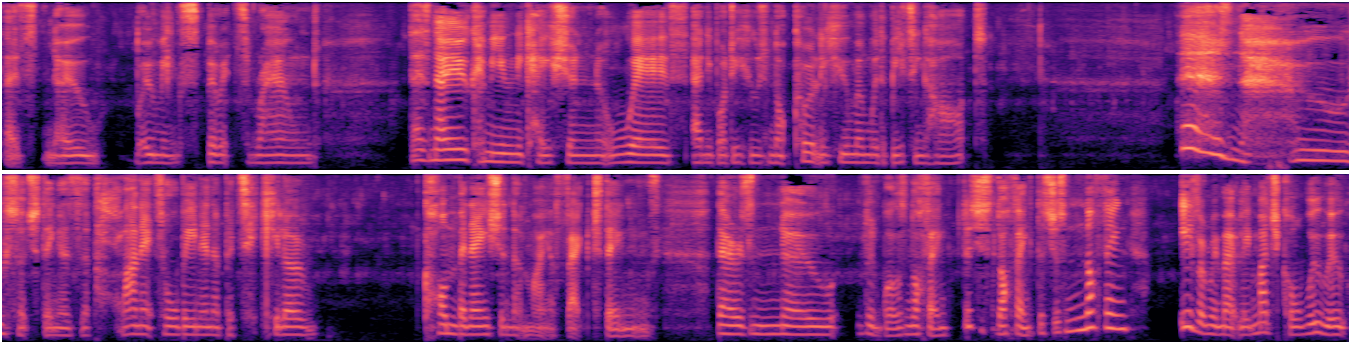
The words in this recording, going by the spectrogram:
there's no roaming spirits around, there's no communication with anybody who's not currently human with a beating heart. There's no such thing as the planets all being in a particular combination that might affect things. There's no, well, there's nothing. There's just nothing. There's just nothing even remotely magical woo woo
